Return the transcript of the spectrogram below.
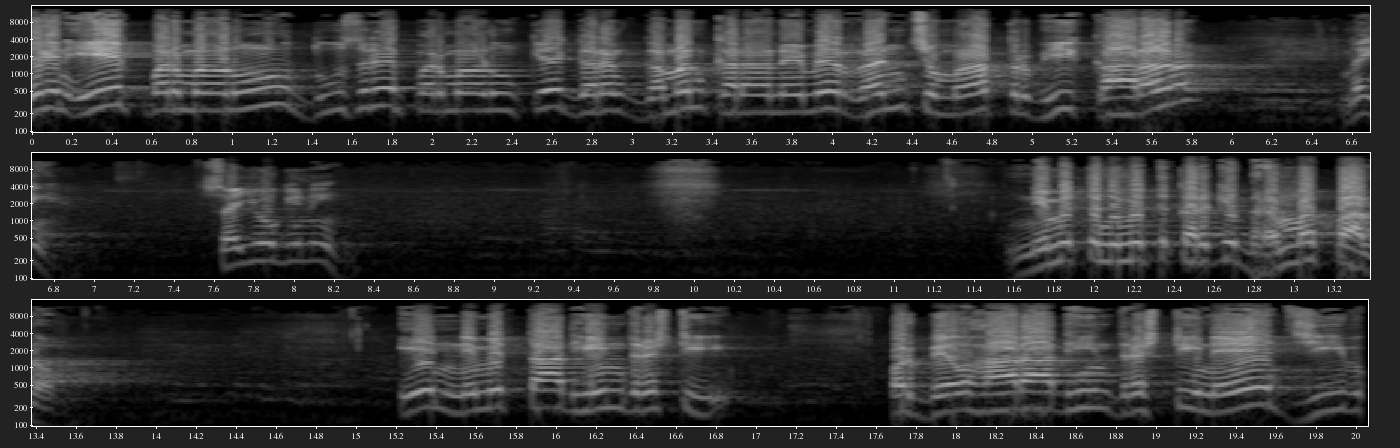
लेकिन एक परमाणु दूसरे परमाणु के गमन कराने में रंच मात्र भी कारण नहीं, सहयोगी नहीं। निमित्त निमित्त करके भ्रम मत पालो। ये निमित्ताधीन दृष्टि और व्यवहाराधीन दृष्टि ने जीव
